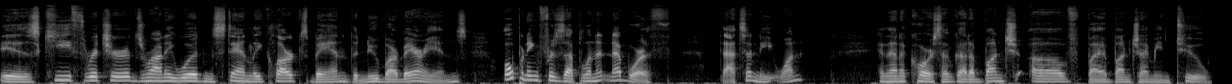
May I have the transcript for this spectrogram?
is Keith Richards, Ronnie Wood, and Stanley Clarke's band, the New Barbarians, opening for Zeppelin at Knebworth. That's a neat one. And then, of course, I've got a bunch of, by a bunch, I mean two,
